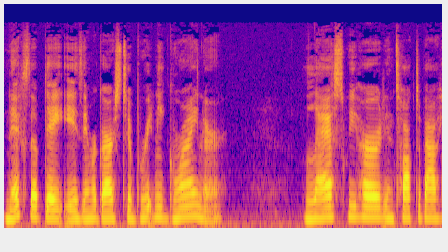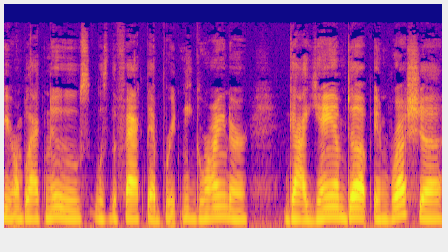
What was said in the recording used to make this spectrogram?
Next update is in regards to Brittney Griner. Last we heard and talked about here on Black News was the fact that Brittney Griner got yammed up in Russia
